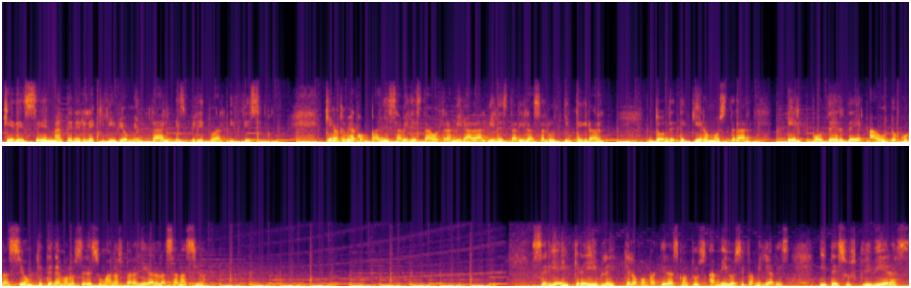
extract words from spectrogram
que deseen mantener el equilibrio mental, espiritual y físico. Quiero que me acompañes a ver esta otra mirada al bienestar y la salud integral, donde te quiero mostrar el poder de autocuración que tenemos los seres humanos para llegar a la sanación. Sería increíble que lo compartieras con tus amigos y familiares y te suscribieras.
